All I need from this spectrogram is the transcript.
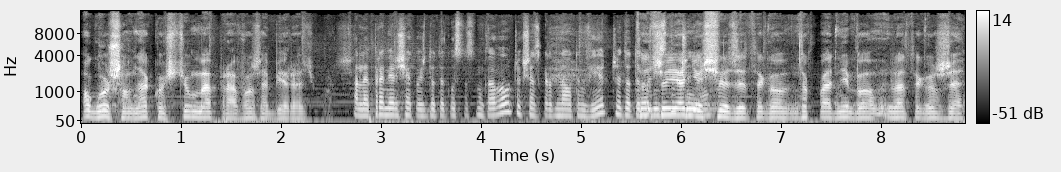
ogłoszona, Kościół ma prawo zabierać głos. Ale premier się jakoś do tego stosunkował? Czy ksiądz kardynał o tym wie? Czy do tego To listu, znaczy, ja czy nie śledzę tego dokładnie, bo dlatego, że,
